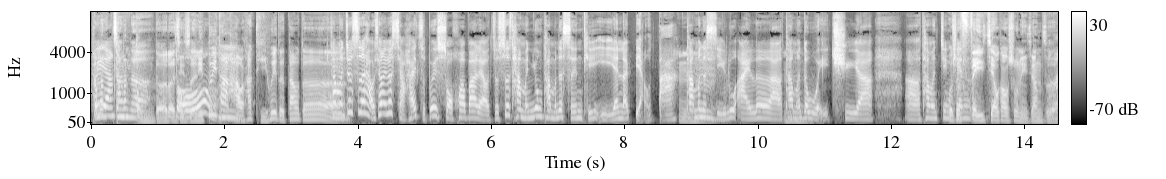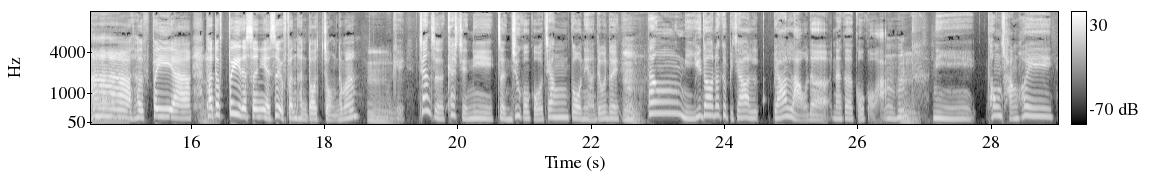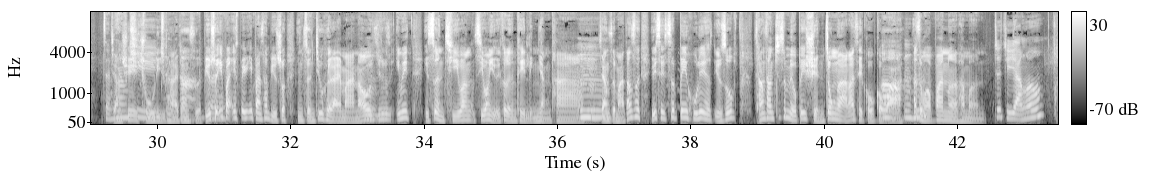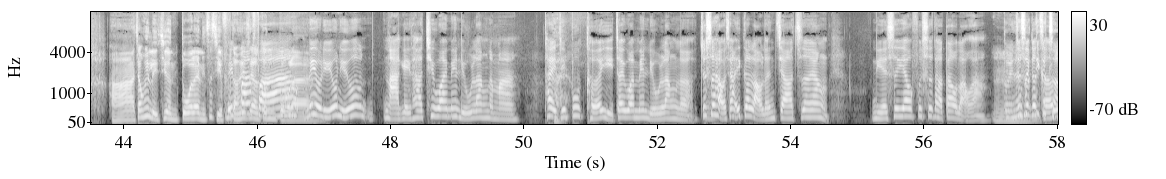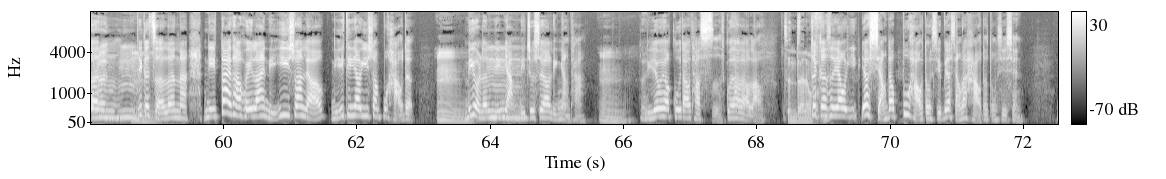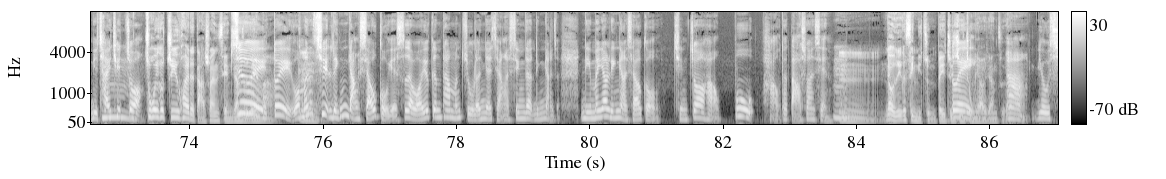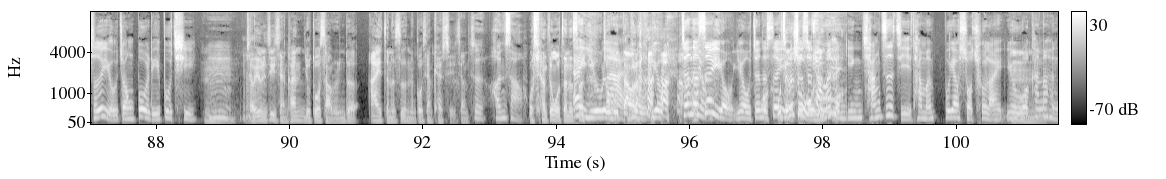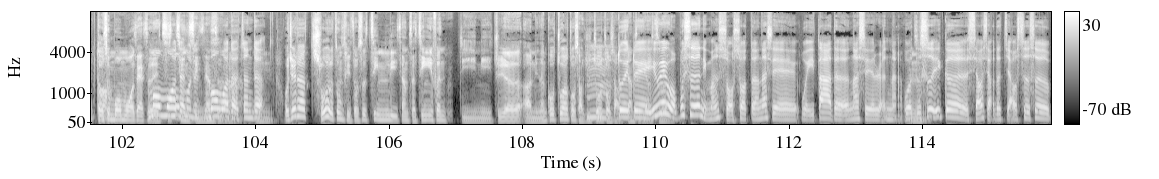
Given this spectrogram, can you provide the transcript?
他们他们懂得的，其实你对他好，他体会得到的。他们就是好像一个小孩子不会说话罢了，只是他们用他们的身体语言来表达嗯他们的喜怒哀乐啊，他们的委屈啊，啊，他们今或者天飞叫告诉你这样子啊。啊，它肺呀、他的肺的声音也是有分很多种的吗。嗯 OK，这样子，开始你拯救狗狗这样多年，对不对？嗯。当你遇到那个比较比较老的那个狗狗啊，嗯哼，嗯，你通常会怎么样去处理它这样子？比如说一般一般一般上，比如说你拯救回来嘛，然后就是因为也是很期望希望有一个人可以领养它、嗯这样子嘛，但是有一些是被忽略，有时候常常就是没有被选中啊，那些狗狗啊，嗯那怎么办呢？他们自己养哦，啊，这样会累积很多嘞，你自己负担会这样更多啊，嘞。没有理由你又拿给他去外面流浪了吗？他已经不可以在外面流浪了，就是好像一个老人家这样，你也是要服侍他到老啊。嗯。对，这是个一个责任，嗯，一个责任呢、你带他回来，你预算了，你一定要预算不好的，嗯。没有人领养，嗯。你就是要领养他，嗯，对。你又要顾到他死，顾到他老，真的，这个是要要想到不好的东西，不要想到好的东西先，你才去做。做一个最坏的打算先，这样子对？对对，我们去领养小狗也是啊，我又跟他们主人也讲了，新的领养者，你们要领养小狗，请做好不好的打算先。嗯，要有一个心理准备最最重要，这样子。啊，有始有终，不离不弃。嗯，小优你自己想看有多少人的爱真的是能够像 Cassie 这样子？是很少。我想真我真的是哎，有做不到啦，了。有有，真的是有有，真的是有，只是他们很隐藏自己，他们不要说出来。有，我看到很多都是默默在这里默默的默默的真的嗯我觉得所有的东西都是尽力这样子，尽一份力。你觉得呃，你能够做到多少就做多少。对对，因为我不是你们所说的那些伟大的那些人呐、我只是一个小小的角色，是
